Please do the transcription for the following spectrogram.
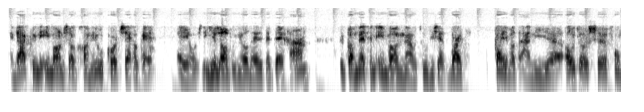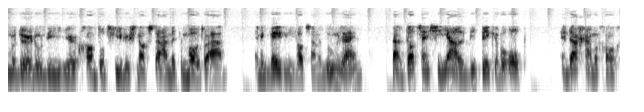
En daar kunnen inwoners ook gewoon heel kort zeggen... oké, hé jongens, hier loop ik nu al de hele tijd tegenaan. Er kwam net een inwoner naar me toe die zegt... Bart, kan je wat aan die eh, auto's eh, voor mijn deur doen... die hier gewoon tot vier uur s'nachts staan met de motor aan... en ik weet niet wat ze aan het doen zijn. Nou, dat zijn signalen, die pikken we op. En daar gaan we gewoon...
